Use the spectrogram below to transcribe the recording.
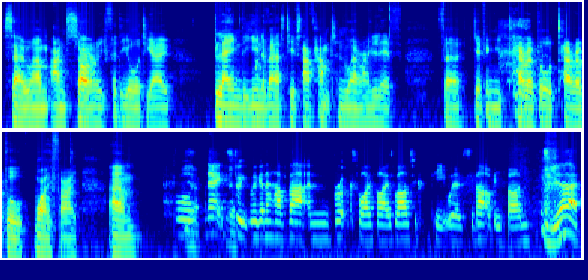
So um, I'm sorry for the audio. Blame the University of Southampton, where I live, for giving me terrible, terrible Wi Fi. Um, Well, Yeah, next week we're gonna have that and Brooks Wi-Fi as well to compete with, so that'll be fun. Yeah.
